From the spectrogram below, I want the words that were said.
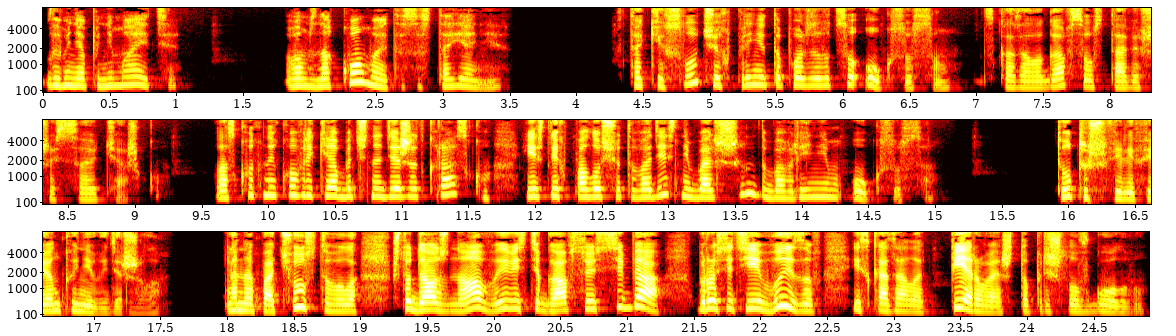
Вы меня понимаете? Вам знакомо это состояние? В таких случаях принято пользоваться уксусом, сказала Гавса, уставившись в свою чашку. Лоскутные коврики обычно держат краску, если их полощут в воде с небольшим добавлением уксуса. Тут уж Филифенко не выдержала. Она почувствовала, что должна вывести Гавсу из себя, бросить ей вызов, и сказала первое, что пришло в голову.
